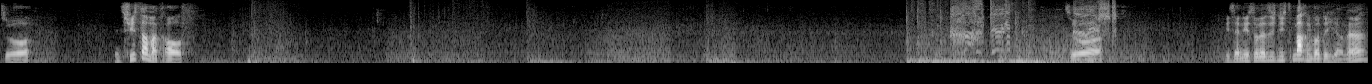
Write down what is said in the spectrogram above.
So. Jetzt schießt da mal drauf. So. Ist ja nicht so, dass ich nichts machen würde hier, ne?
